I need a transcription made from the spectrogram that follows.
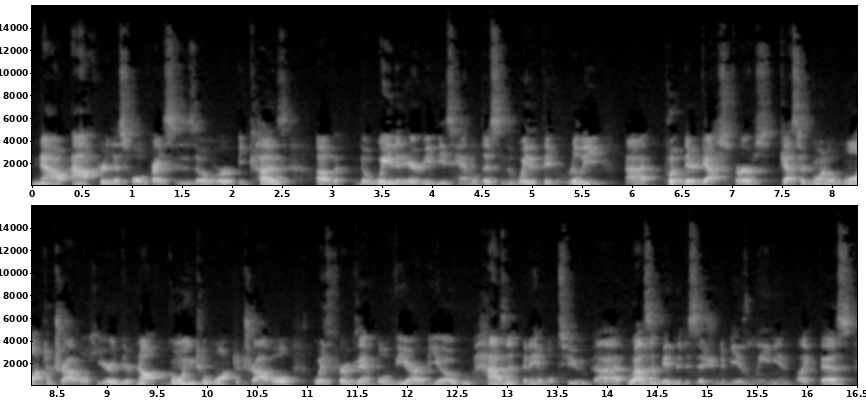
now after this whole crisis is over because of the way that Airbnb has handled this and the way that they've really uh, put their guests first. Guests are going to want to travel here. They're not going to want to travel with, for example, VRBO, who hasn't been able to, uh, who hasn't made the decision to be as lenient like this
